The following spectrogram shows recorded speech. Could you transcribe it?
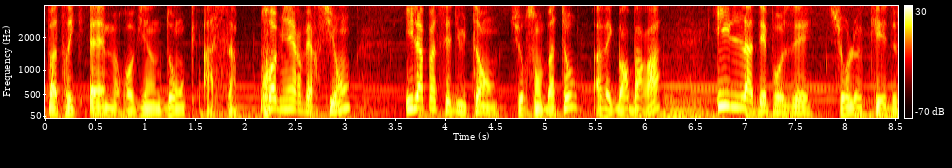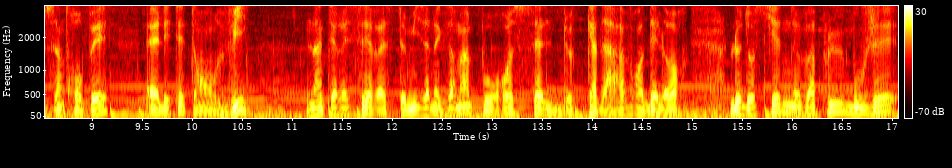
Patrick M revient donc à sa première version. Il a passé du temps sur son bateau avec Barbara. Il l'a déposée sur le quai de Saint-Tropez. Elle était en vie L'intéressé reste mis en examen pour recel de cadavres. Dès lors, le dossier ne va plus bouger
